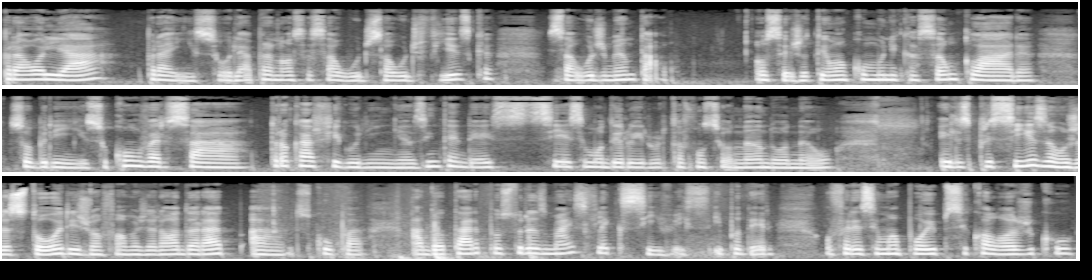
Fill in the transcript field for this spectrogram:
para olhar para isso, olhar para a nossa saúde, saúde física, saúde mental. Ou seja, ter uma comunicação clara sobre isso, conversar, trocar figurinhas, entender se esse modelo híbrido está funcionando ou não. Eles precisam, os gestores, de uma forma geral, adorar, ah, desculpa, adotar posturas mais flexíveis e poder oferecer um apoio psicológico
